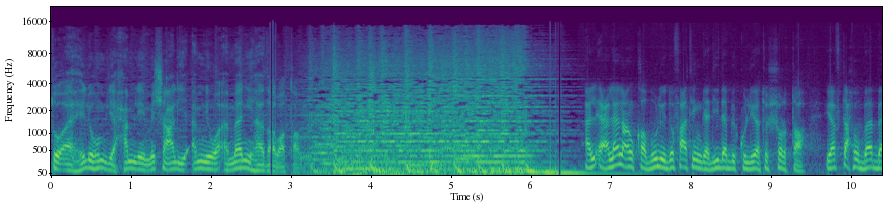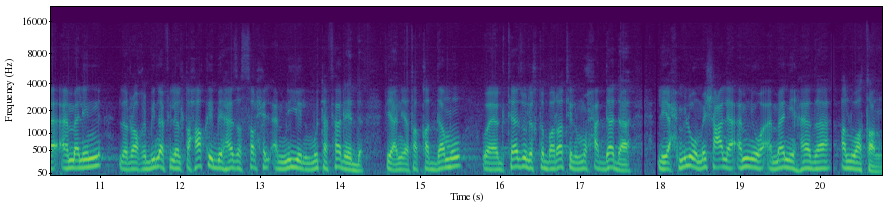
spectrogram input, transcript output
تؤهلهم لحمل مشعل أمن وأمان هذا الوطن. الإعلان عن قبول دفعة جديدة بكلية الشرطة. يفتح باب أمل للراغبين في الالتحاق بهذا الصرح الأمني المتفرد في أن يتقدموا ويجتازوا الاختبارات المحددة ليحملوا مشعل أمن وأمان هذا الوطن.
